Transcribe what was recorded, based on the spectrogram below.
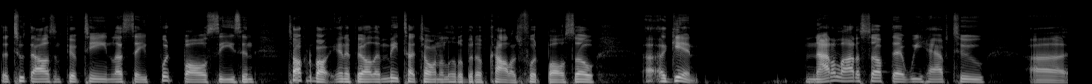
the 2015, let's say, football season, talking about NFL and may touch on a little bit of college football. So, uh, again, not a lot of stuff that we have to uh,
